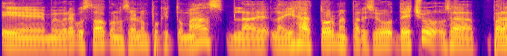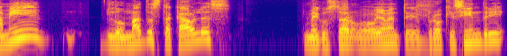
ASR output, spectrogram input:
eh, me hubiera gustado conocerla un poquito más. La, la, hija de Thor me pareció, de hecho, o sea, para mí, los más destacables me gustaron, obviamente, Brock y Sindri.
